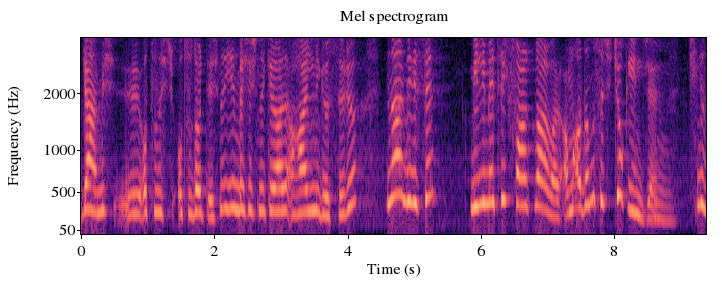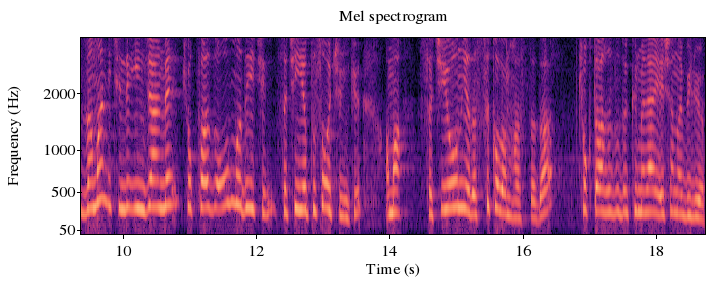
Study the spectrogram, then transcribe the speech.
gelmiş e, 30 34 yaşında 25 yaşındaki halini gösteriyor. Neredeyse milimetrik farklar var ama adamın saçı çok ince. Çünkü zaman içinde incelme çok fazla olmadığı için saçın yapısı o çünkü. Ama saçı yoğun ya da sık olan hastada çok daha hızlı dökülmeler yaşanabiliyor.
